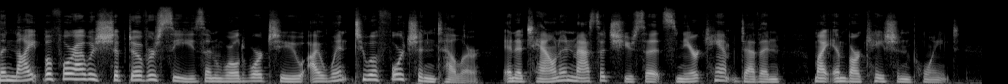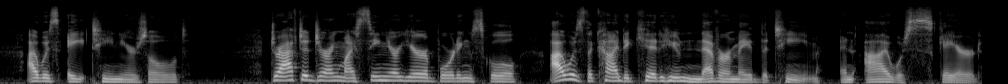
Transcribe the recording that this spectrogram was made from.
the night before I was shipped overseas in World War II, I went to a fortune teller in a town in Massachusetts near Camp Devens, my embarkation point. I was 18 years old. Drafted during my senior year of boarding school, I was the kind of kid who never made the team, and I was scared.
